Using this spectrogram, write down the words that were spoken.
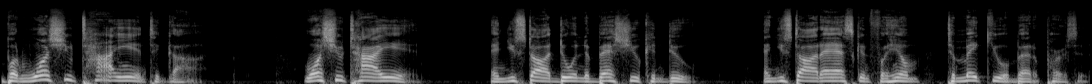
But once you tie into God, once you tie in and you start doing the best you can do, and you start asking for Him to make you a better person,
